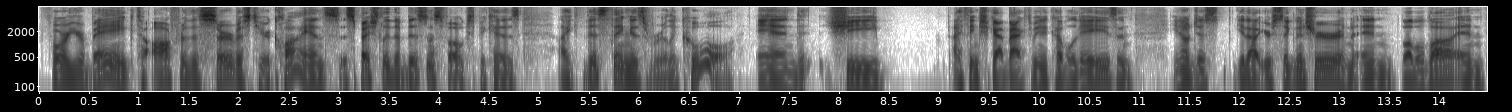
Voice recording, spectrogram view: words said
for your bank to offer this service to your clients, especially the business folks, because like this thing is really cool. And she, I think she got back to me in a couple of days and, you know, just get out your signature and, and blah, blah, blah. And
